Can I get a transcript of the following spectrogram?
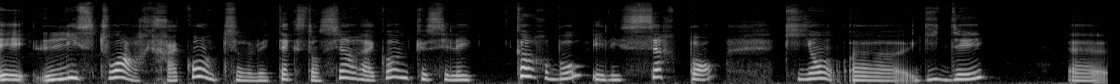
Et l'histoire raconte, les textes anciens racontent que c'est les corbeaux et les serpents qui ont euh, guidé euh,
